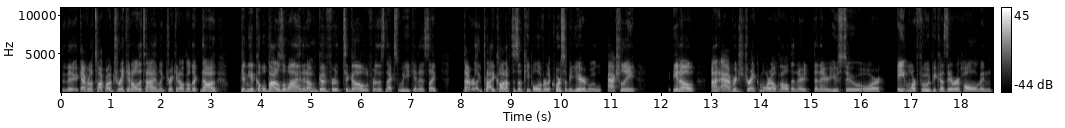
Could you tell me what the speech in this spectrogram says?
They, everyone talked about drinking all the time, like drinking alcohol. Like, no, give me a couple bottles of wine and I'm good for to go for this next week. And it's like that really probably caught up to some people over the course of a year who actually, you know, on average drank more alcohol than they're than they're used to, or ate more food because they were home and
